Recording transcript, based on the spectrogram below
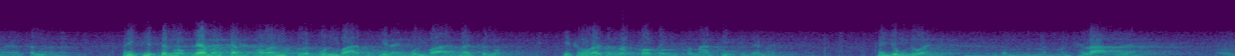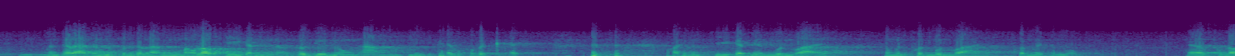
มาตอนนั้นอันนี้จิตสงบแล้วเหมือนกันพอมันเกิดวุ่นวายที่ไหนวุ่นวายไม่สงบจิตของเราสงบก็เป็นสมาธิเข้าใจไหมไม่ยุ่งด้วยมันมันมันฉลาดเลย มันฉลาดตอนนั้นคนกำลังเมาเหล้าตีกันอยู่นะเรายืนอยู่ห่างอยู่ใกล้ก็ไปใกล้ปล่อยมันตีกันเป็นวุ่นวายต้องเป็นคนวุ่นวาย คนไม่สงบแล้วเรา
